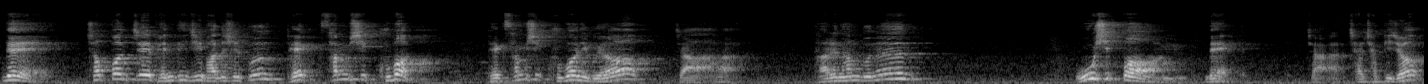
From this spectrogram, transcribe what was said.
네. 첫 번째 밴디지 받으실 분 139번. 139번이고요. 자, 다른 한 분은 50번. 네. 자, 잘 잡히죠?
